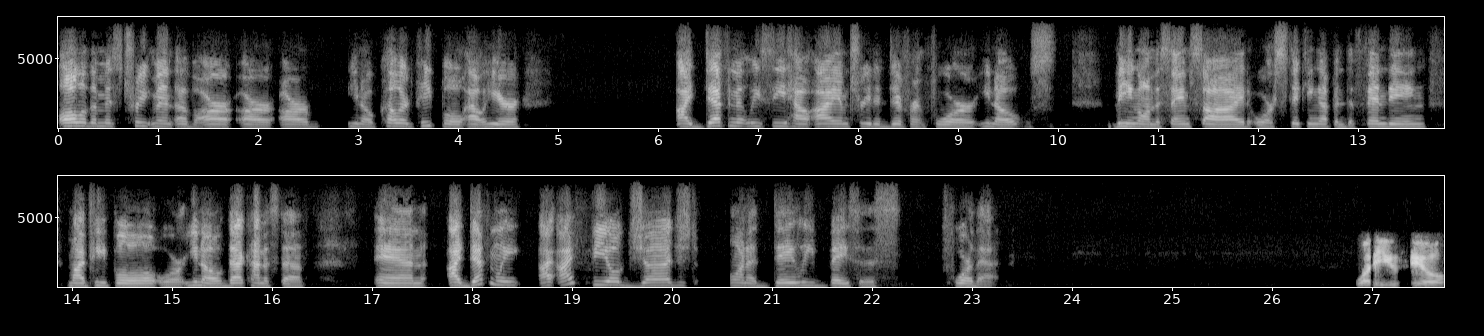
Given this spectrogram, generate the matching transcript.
all of the mistreatment of our our our you know colored people out here i definitely see how i am treated different for you know being on the same side or sticking up and defending my people or you know that kind of stuff. And i definitely i, I feel judged on a daily basis for that what do you feel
